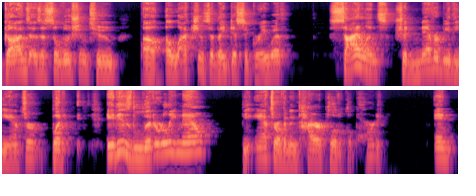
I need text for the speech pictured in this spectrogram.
guns as a solution to uh, elections that they disagree with, silence should never be the answer. But it is literally now the answer of an entire political party, and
